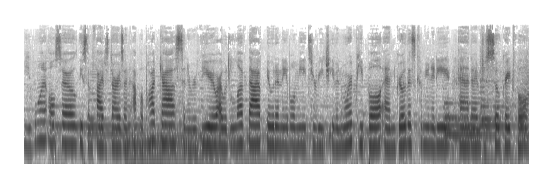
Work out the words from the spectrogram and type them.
you want, also leave some five stars on Apple Podcasts and a review. I would love that. It would enable me to reach even more people and grow this community. And I'm just so grateful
